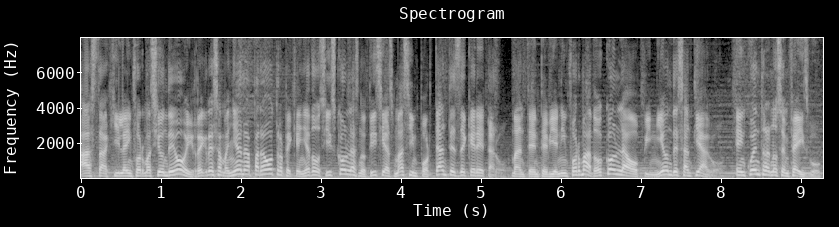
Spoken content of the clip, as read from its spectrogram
Hasta aquí la información de hoy. Regresa mañana para otra pequeña dosis con las noticias más importantes de Querétaro. Mantente bien informado con la opinión de Santiago. Encuéntranos en Facebook,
